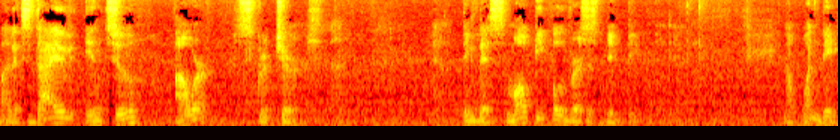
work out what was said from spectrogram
Ba? Let's dive into our scriptures. Think this small people versus big people. Now, one day,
